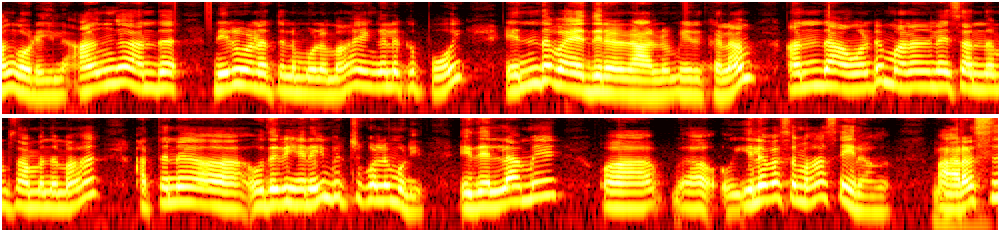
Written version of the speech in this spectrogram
அங்கோடையில். அங்கே அந்த நிறுவனத்தின் மூலமாக எங்களுக்கு போய் எந்த வயதினராலும் இருக்கலாம் அந்த அவங்கள்ட்ட மனநிலை சந்தம் சம்பந்தமாக அத்தனை உதவிகளையும் பெற்றுக்கொள்ள முடியும். இது எல்லாமே இலவசமாக செய்கிறாங்க அரசு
